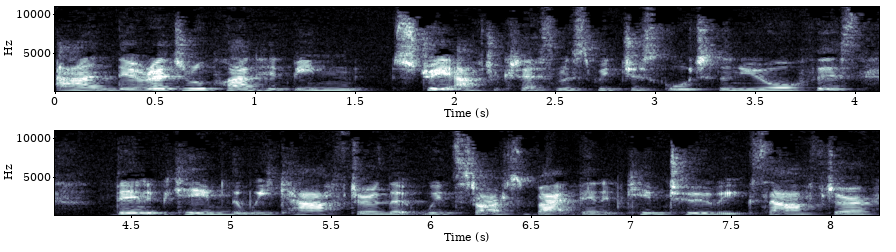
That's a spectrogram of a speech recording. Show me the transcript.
and the original plan had been straight after Christmas we'd just go to the new office then it became the week after that we'd started back then it became two weeks after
